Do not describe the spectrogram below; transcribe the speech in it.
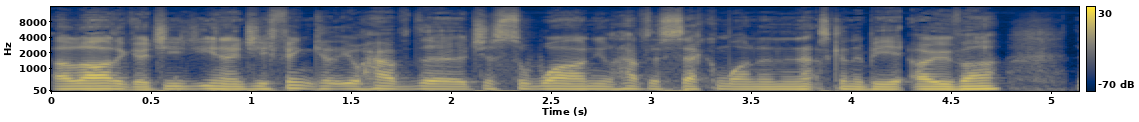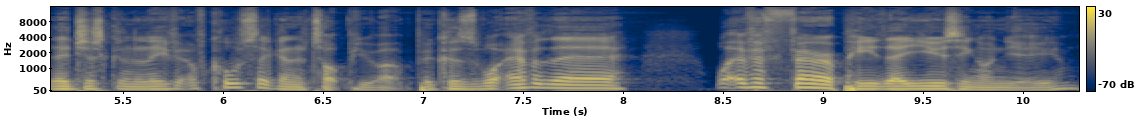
a lot ago. Do you, you know? Do you think that you'll have the just the one, you'll have the second one, and then that's going to be over? They're just going to leave it. Of course, they're going to top you up because whatever their whatever therapy they're using on you,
